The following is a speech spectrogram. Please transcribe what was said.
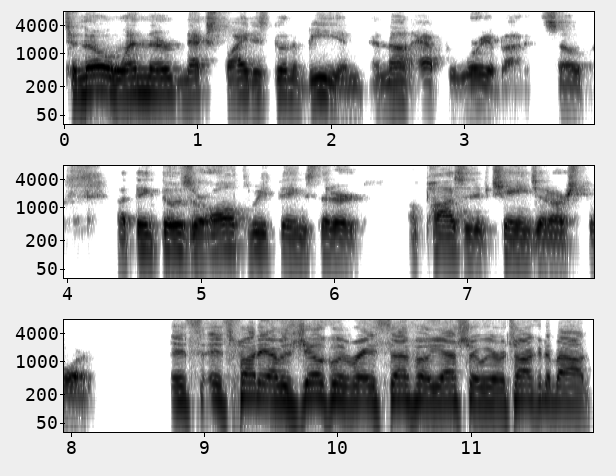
to know when their next fight is going to be and, and not have to worry about it. So I think those are all three things that are a positive change in our sport. It's it's funny. I was joking with Ray Sefo yesterday. We were talking about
